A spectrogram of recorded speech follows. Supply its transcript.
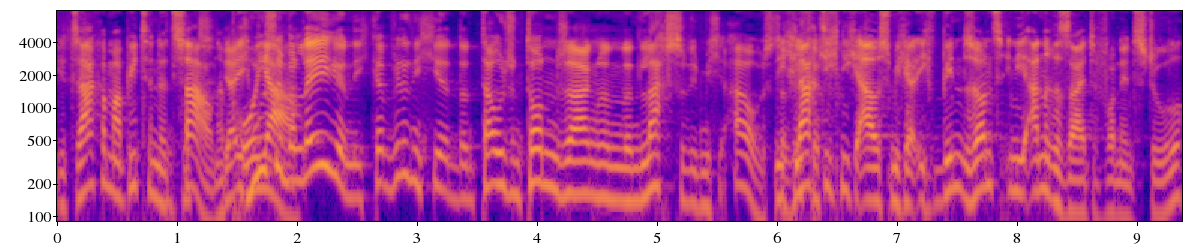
Jetzt sag mal bitte eine Zahl, ne, Ja, ich muss Jahr. überlegen. Ich kann- will nicht hier dann 1000 Tonnen sagen, dann, dann lachst du mich aus. Ich lach dich nicht aus, Michael. Ich bin sonst in die andere Seite von den Stuhl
